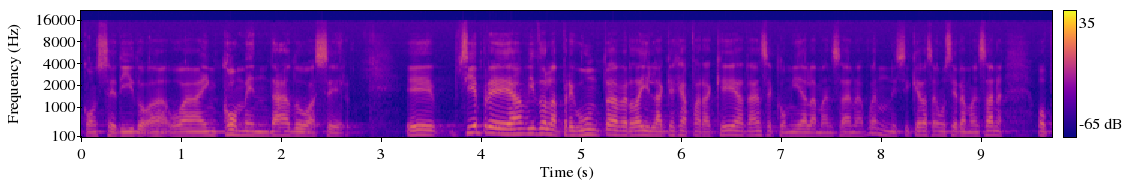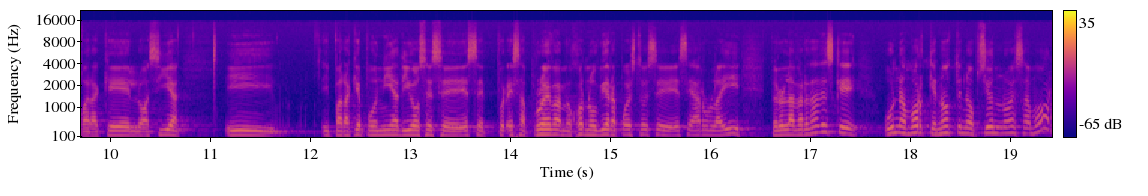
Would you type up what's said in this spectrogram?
concedido o ha encomendado hacer. Eh, siempre ha habido la pregunta, ¿verdad? Y la queja, ¿para qué Adán se comía la manzana? Bueno, ni siquiera sabemos si era manzana o para qué lo hacía. Y, para qué ponía Dios esa prueba, mejor no hubiera puesto ese, ese árbol ahí. Pero la verdad es que un amor que no tiene opción no es amor.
